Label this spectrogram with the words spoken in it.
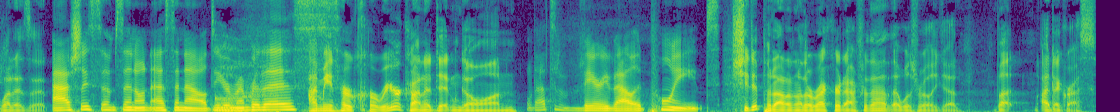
What is it? Ashlee Simpson on SNL. Do you remember this? I mean, her career kind of didn't go on. well, that's a very valid point. She did put out another record after that that was really good. But I digress.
